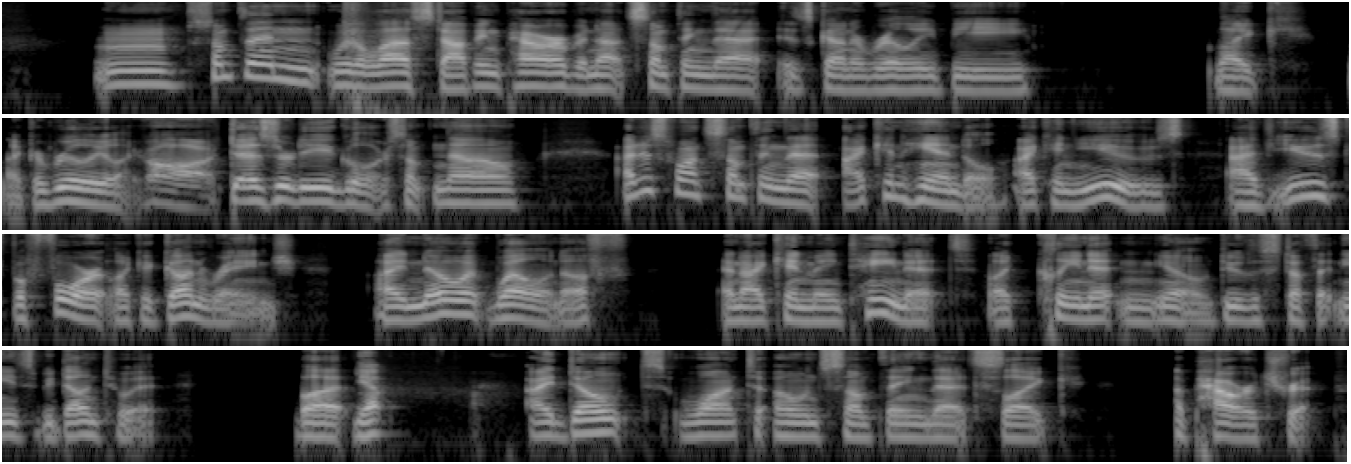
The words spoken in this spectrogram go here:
Mm, something with a lot of stopping power, but not something that is gonna really be like like a really like oh Desert Eagle or something. No, I just want something that I can handle, I can use. I've used before like a gun range. I know it well enough, and I can maintain it, like clean it and you know do the stuff that needs to be done to it. But Yep. I don't want to own something that's like a power trip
